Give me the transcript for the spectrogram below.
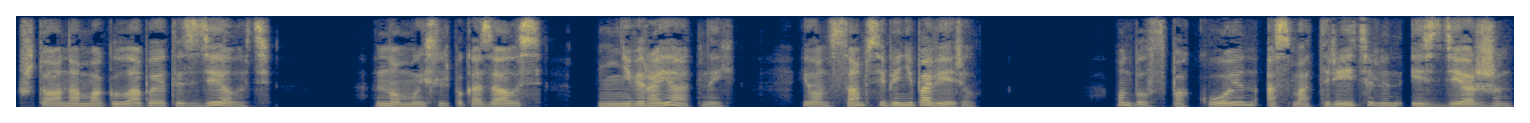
что она могла бы это сделать. Но мысль показалась невероятной, и он сам себе не поверил. Он был спокоен, осмотрителен и сдержан,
